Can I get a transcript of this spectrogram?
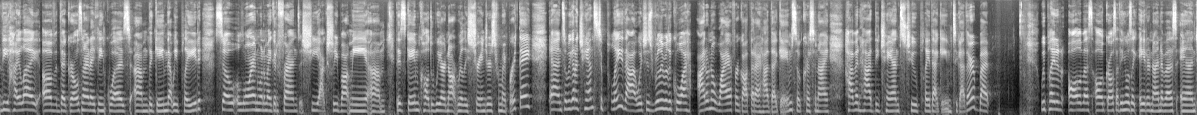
the highlight of the girls' night, I think, was um, the game that we played. So Lauren, one of my good friend, she actually bought me um, this game called We Are Not Really Strangers for my birthday. And so we got a chance to play that, which is really, really cool. I, I don't know why I forgot that I had that game. So Chris and I haven't had the chance to play that game together, but we played it all of us all girls i think it was like eight or nine of us and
